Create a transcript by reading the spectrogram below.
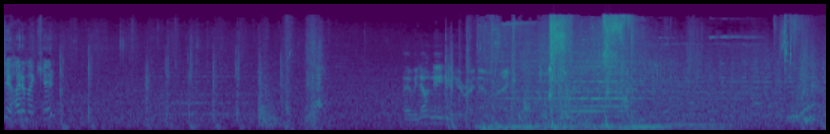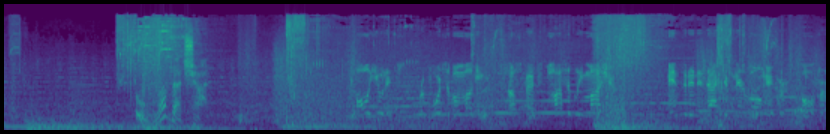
Say hi to my kid? Hey, we don't need you here right now, right? Ooh, love that shot. All units, reports of a mugging. Suspects possibly Maggia. Incident is active near Longacre. Over.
